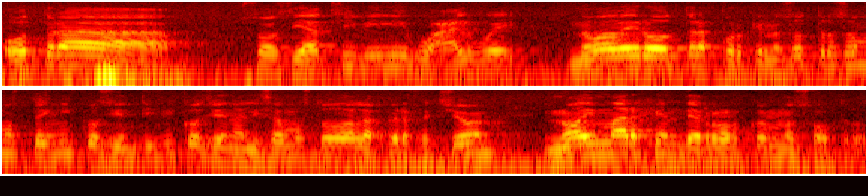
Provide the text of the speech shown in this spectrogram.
otra sociedad civil igual, güey. No va a haber otra porque nosotros somos técnicos científicos y analizamos todo a la perfección. No hay margen de error con nosotros.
